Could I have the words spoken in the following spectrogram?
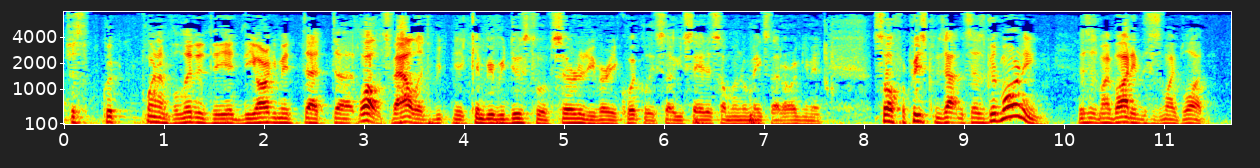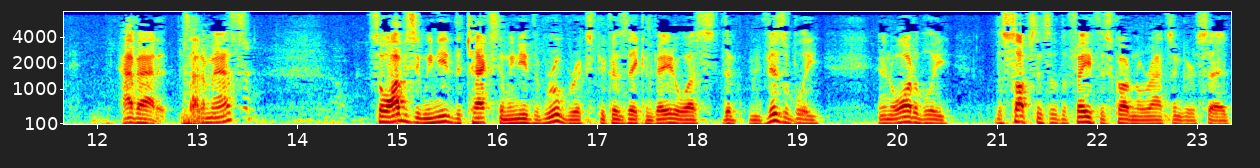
Just a quick point on validity. The argument that, uh, well, it's valid. It can be reduced to absurdity very quickly. So you say to someone who makes that argument. So if a priest comes out and says, good morning, this is my body, this is my blood. Have at it. Is that a mass? So obviously we need the text and we need the rubrics because they convey to us the, visibly and audibly the substance of the faith, as Cardinal Ratzinger said.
